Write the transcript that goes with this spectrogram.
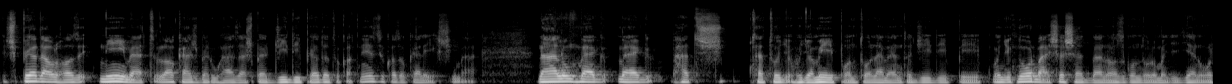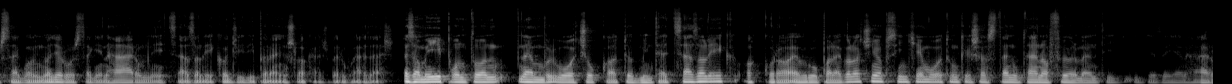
És például, ha az német lakásberuházás per GDP adatokat nézzük, azok elég simák. Nálunk meg, meg hát tehát hogy, hogy a mélyponton lement a GDP. Mondjuk normális esetben azt gondolom, hogy egy ilyen országban, mint Magyarország, ilyen 3-4 százalék a GDP arányos lakásberuházás. Ez a mélyponton nem volt sokkal több, mint 1 százalék, akkor a Európa legalacsonyabb szintjén voltunk, és aztán utána fölment így, így ez ilyen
